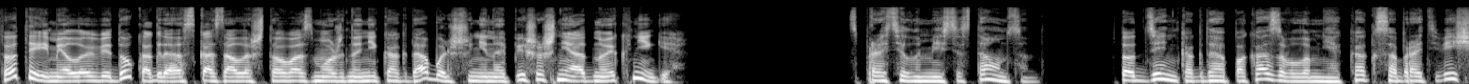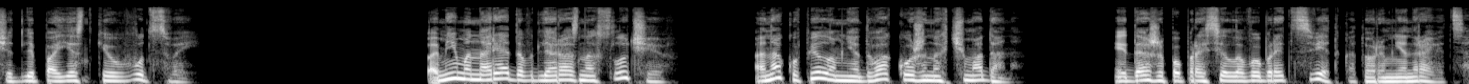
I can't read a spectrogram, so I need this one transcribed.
Что ты имела в виду, когда сказала, что, возможно, никогда больше не напишешь ни одной книги? Спросила миссис Таунсенд в тот день, когда показывала мне, как собрать вещи для поездки в Вудсвей. Помимо нарядов для разных случаев, она купила мне два кожаных чемодана и даже попросила выбрать цвет, который мне нравится.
